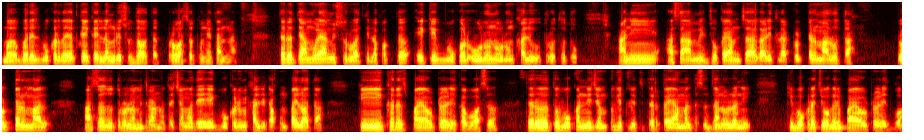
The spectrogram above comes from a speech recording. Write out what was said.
बरेच बोकड त्याच्यात काही काही लंगडे सुद्धा होतात प्रवासातून येताना. तर त्यामुळे आम्ही सुरुवातीला फक्त एक एक बोकड ओढून ओढून खाली उतरवत होतो. आणि असा आम्ही जो काही आमचा गाडीतला टोटल माल होता टोटल माल असाच उतरवला मित्रांनो. त्याच्यामध्ये एक बोकड मी खाली टाकून पाहिला होता की खरंच पाय उटळले का बुवा असं. तर तो बोकडने जंप घेतली होती तर काही आम्हाला तसं जाणवलं नाही की बोकडाचे वगैरे पाय उटळलेत बुवा.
